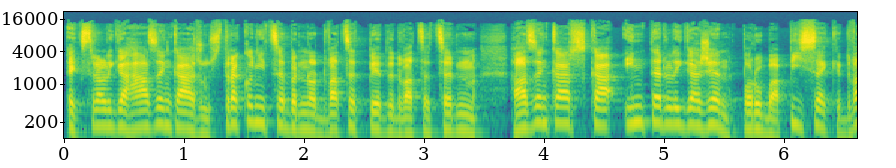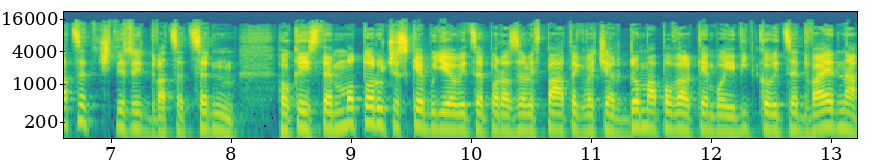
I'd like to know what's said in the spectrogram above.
Extraliga házenkářů Strakonice Brno 25-27, házenkářská Interliga žen Poruba Písek 24-27. Hokejisté motoru České Budějovice porazili v pátek večer doma po velké velkém boji Vítkovice 2-1.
